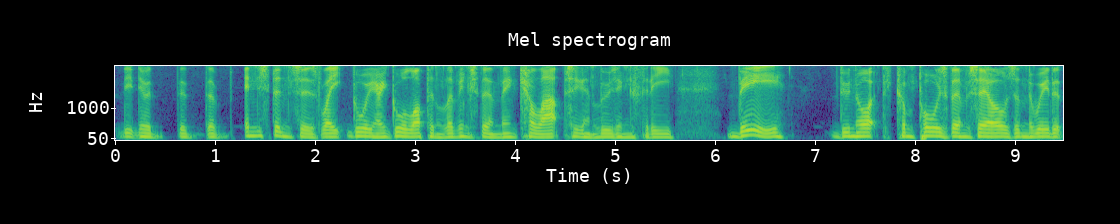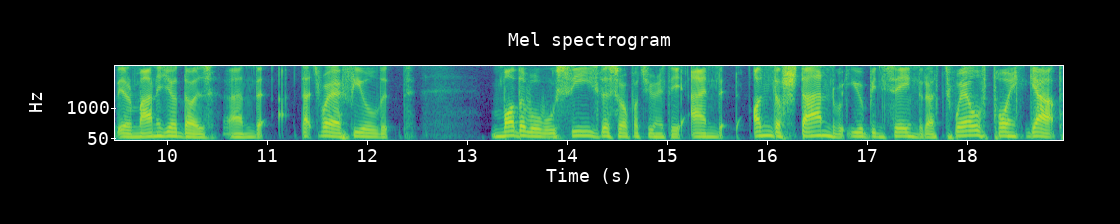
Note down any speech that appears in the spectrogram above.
the, the, the instances like going a goal up in Livingston and then collapsing and losing three, they do not compose themselves in the way that their manager does, and that's why I feel that Motherwell will seize this opportunity and understand what you've been saying. There are a twelve point gap.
